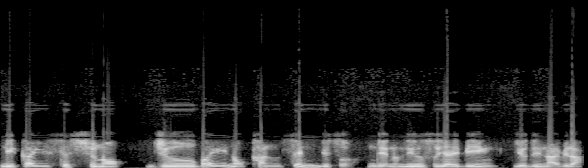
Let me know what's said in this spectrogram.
2回接種の10倍の感染率でのニュースやいびん、ゆでなびら。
